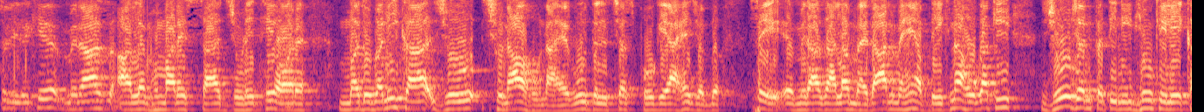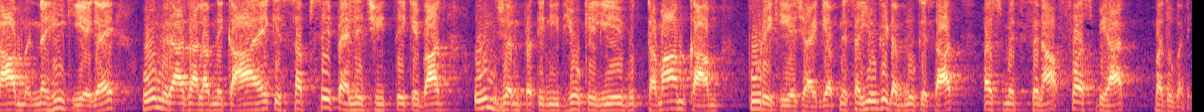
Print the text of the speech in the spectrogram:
चलिए देखिए, मिराज आलम हमारे साथ जुड़े थे और मधुबनी का जो चुनाव होना है, वो दिलचस्प हो गया है जब से मिराज आलम मैदान में है। अब देखना होगा कि जो जनप्रतिनिधियों के लिए काम नहीं किए गए, वो मिराज आलम ने कहा है कि सबसे पहले जीतने के बाद उन जनप्रतिनिधियों के लिए वो तमाम काम पूरे किए जाएँगे। अपने सहयोगी डब्लू के साथ अस्मित सिन्हा फ़र्स्ट बिहार मधुबनी।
